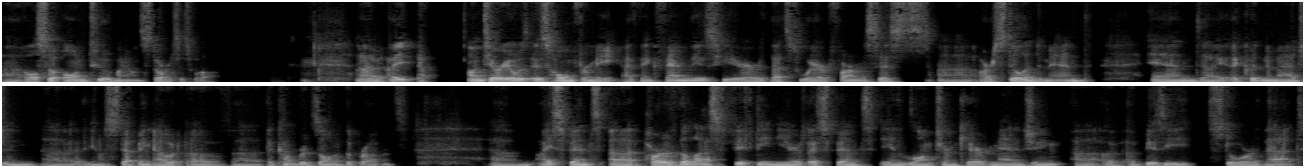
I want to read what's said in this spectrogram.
also own two of my own stores as well. Uh, I, Ontario is, is, home for me. I think family is here. That's where pharmacists uh, are still in demand. And I, I couldn't imagine, uh, you know, stepping out of uh, the comfort zone of the province. Um, I spent uh, part of the last 15 years, I spent in long term care managing uh, a, a, busy store that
